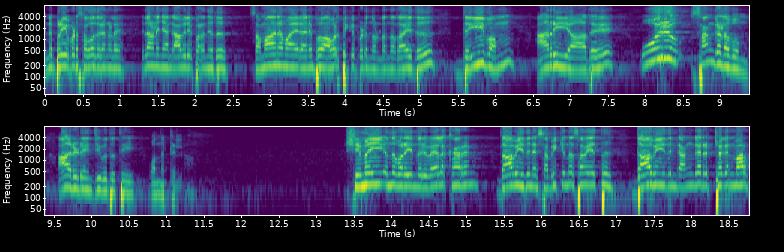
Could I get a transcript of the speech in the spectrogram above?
എന്റെ പ്രിയപ്പെട്ട സഹോദരങ്ങളെ ഇതാണ് ഞാൻ രാവിലെ പറഞ്ഞത്. സമാനമായൊരു അനുഭവം ആവർത്തിക്കപ്പെടുന്നുണ്ടെന്ന്. അതായത് ദൈവം അറിയാതെ ഒരു സങ്കടവും ആരുടെയും ജീവിതത്തിൽ വന്നിട്ടില്ല. ഷിമൈ എന്ന് പറയുന്ന ഒരു വേലക്കാരൻ ദാവീദിനെ ശപിക്കുന്ന സമയത്ത് ദാവീദിന്റെ അംഗരക്ഷകന്മാർ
